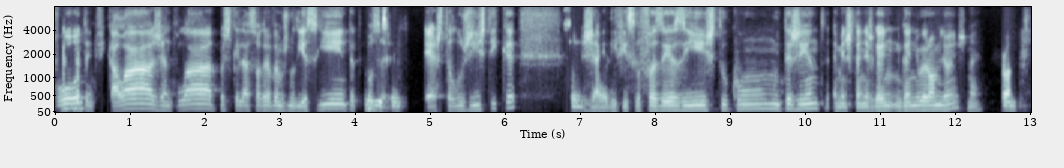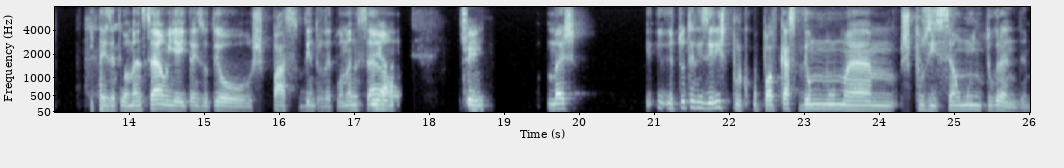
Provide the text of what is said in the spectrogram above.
vou, tenho que ficar lá, janto lá, depois se calhar só gravamos no dia seguinte. Ou seja, esta logística Sim. já é difícil fazeres isto com muita gente, a menos que tenhas ganho, ganho euro milhões, não é? Pronto. E tens a tua mansão e aí tens o teu espaço dentro da tua mansão. Yeah. Sim. Mas eu estou-te a dizer isto porque o podcast deu-me uma hum, exposição muito grande.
